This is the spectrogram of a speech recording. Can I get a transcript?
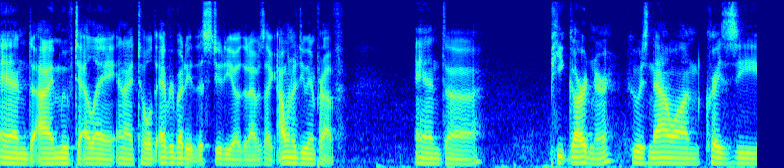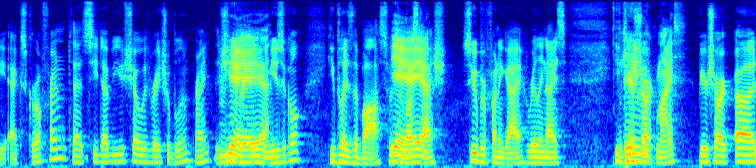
and I moved to LA. And I told everybody at the studio that I was like, I want to do improv. And uh, Pete Gardner, who is now on Crazy Ex Girlfriend, that CW show with Rachel Bloom, right? That she Yeah, yeah, created, yeah. The musical. He plays the boss with Yeah, the yeah, yeah. mustache. Super funny guy, really nice. He Beer came- Shark Mice. Beer Shark. Uh,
